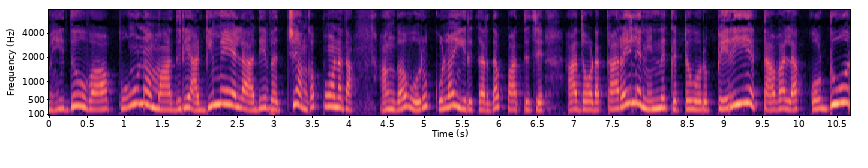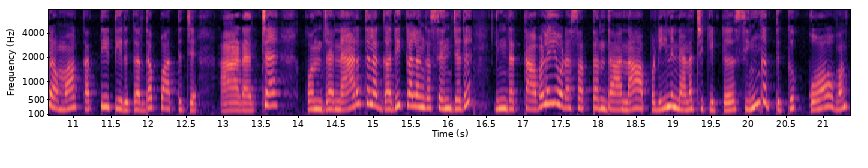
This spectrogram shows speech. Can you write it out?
மெதுவாக பூனை மாதிரி அடிமேல அடி வச்சு அங்கே போனதாம். அங்கே ஒரு குளம் இருக்கிறத பார்த்துச்சு. அதோட கரையில் நின்றுக்கிட்டு ஒரு பெரிய தவளை கொடூரமாக கத்திட்டு இருக்கிறத பார்த்துச்சு. அடச்ச! கொஞ்ச நேரத்தில் கதிக்கலங்க செஞ்சது. இந்த தவளையோட சத்தம் தானா அப்படின்னு நினச்சிக்கிட்டு சிங்கத்துக்கு கோபம்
